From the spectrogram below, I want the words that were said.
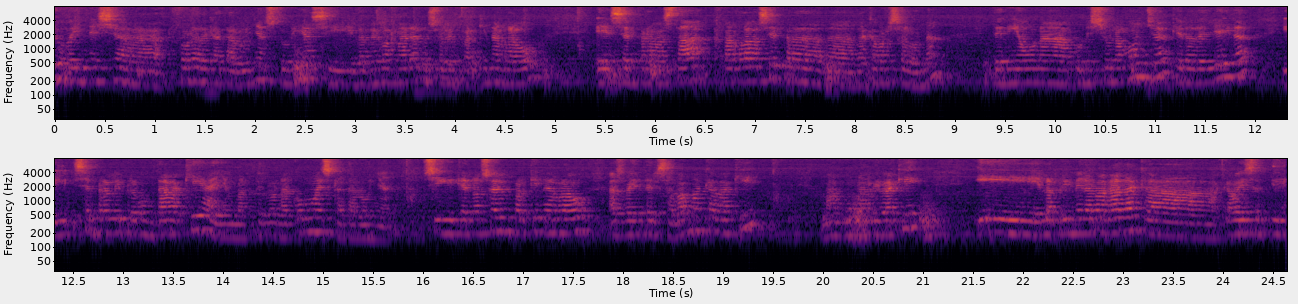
Jo vaig néixer fora de Catalunya, a Astúries, i la meva mare, no sabem per quina raó, eh, sempre va estar, parlava sempre de, de, de que Barcelona. Tenia una, coneixia una monja que era de Lleida i sempre li preguntava què hi ha en Barcelona, com és Catalunya. O sigui que no sabem per quina raó es va interessar. Vam acabar aquí, vam arribar aquí i la primera vegada que, que vaig sentir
